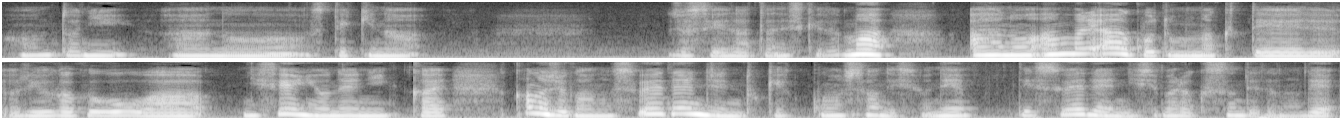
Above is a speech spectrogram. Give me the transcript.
本当にあの素敵な女性だったんですけどまああのあんまり会うこともなくて留学後は2004年に1回彼女があのスウェーデン人と結婚したんですよね。でスウェーデンにしばらく住んでたので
